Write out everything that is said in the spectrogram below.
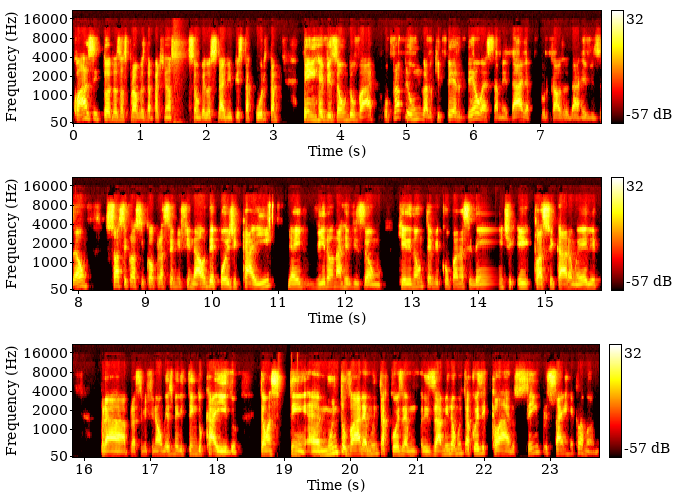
quase todas as provas da patinação velocidade em pista curta tem revisão do VAR. O próprio húngaro que perdeu essa medalha por causa da revisão só se classificou para a semifinal depois de cair e aí viram na revisão que ele não teve culpa no acidente e classificaram ele para a semifinal, mesmo ele tendo caído. Então, assim, é muito VAR, é muita coisa, é, examinam muita coisa e, claro, sempre saem reclamando.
